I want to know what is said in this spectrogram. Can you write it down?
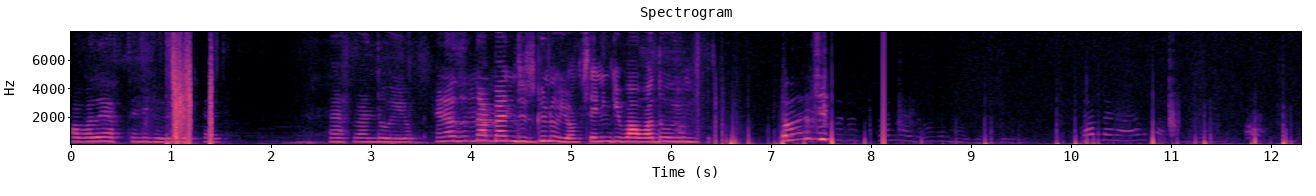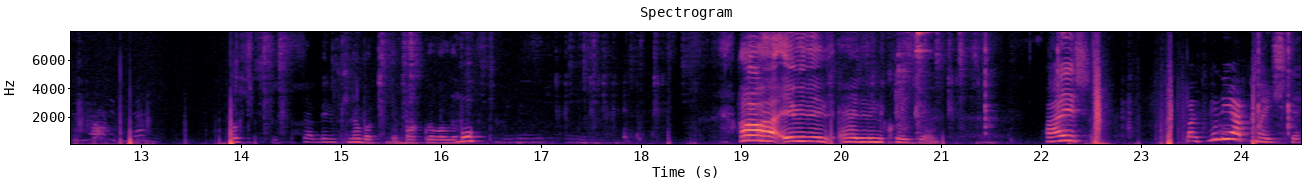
Havada yattığını göreceklerdi. Heh ben de uyuyorum. En azından ben düzgün uyuyorum. Senin gibi havada uyum. Yalancı. Bak sen benimkine bak bir de baklavalı. Bok. Ha evine her yerini koyacağım. Hayır. Bak bunu yapma işte.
